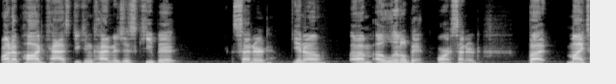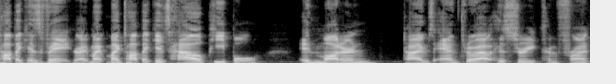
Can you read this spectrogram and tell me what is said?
on a podcast, you can kind of just keep it centered, you know, um, a little bit more centered. But my topic is vague, right? My my topic is how people in modern times and throughout history confront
